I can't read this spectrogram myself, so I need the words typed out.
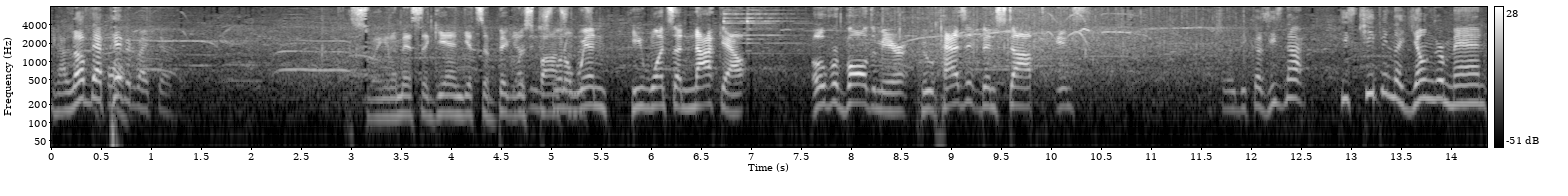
And I love that pivot right there. Swing and a miss again, gets a big response. want to win. He wants a knockout over Baldomir, who hasn't been stopped in. Actually, because he's not, he's keeping the younger man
